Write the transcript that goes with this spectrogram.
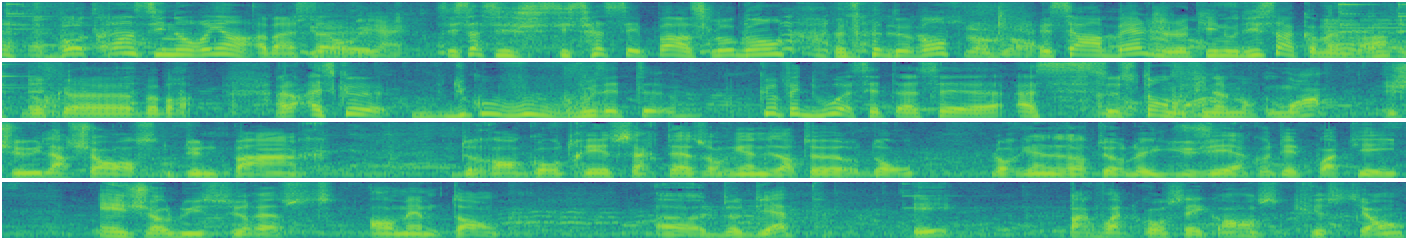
Vautrin sinon rien. Ah bah ça, Sinon rien. c'est ça, c'est, si ça c'est pas un slogan de, de vente. slogan. Et c'est un Belge qui nous dit ça quand même. hein. Donc, euh, alors est-ce que du coup vous, vous êtes, que faites-vous à, cette, à, ce, à ce stand finalement? Moi, j'ai eu la chance, d'une part, de rencontrer certains organisateurs, dont l'organisateur de l'IUG à côté de Poitiers et Jean-Louis Surest en même temps euh, de Dieppe, et par voie de conséquence, Christian,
